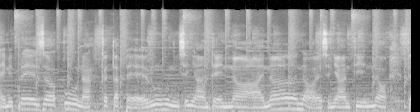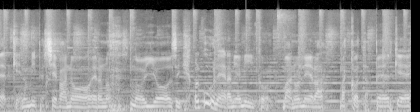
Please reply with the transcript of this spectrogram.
Hai mai preso una cotta per un insegnante? No, no, no, insegnanti no, perché non mi piacevano, erano noiosi. Qualcuno era mio amico, ma non era una cotta perché...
